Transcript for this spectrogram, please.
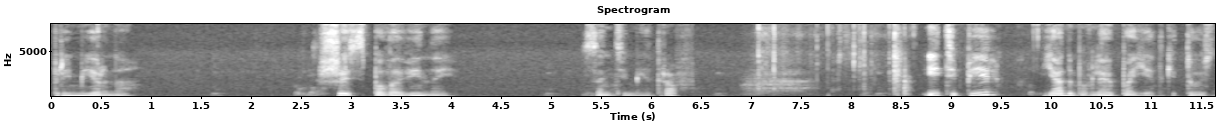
примерно шесть с половиной сантиметров. И теперь я добавляю пайетки. То есть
